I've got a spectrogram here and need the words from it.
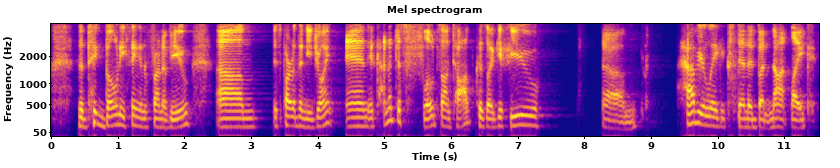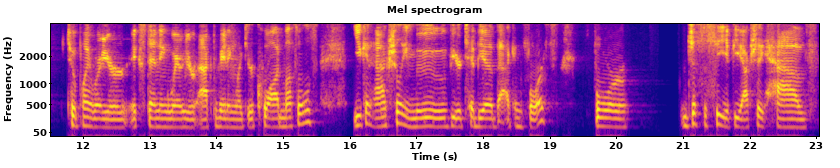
the big bony thing in front of you, um, is part of the knee joint, and it kind of just floats on top. Because like if you um, have your leg extended, but not like to a point where you're extending where you're activating like your quad muscles, you can actually move your tibia back and forth for just to see if you actually have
